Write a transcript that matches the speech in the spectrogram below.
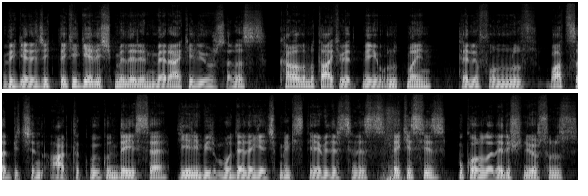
ve gelecekteki gelişmeleri merak ediyorsanız kanalımı takip etmeyi unutmayın. Telefonunuz WhatsApp için artık uygun değilse yeni bir modele geçmek isteyebilirsiniz. Peki siz bu konuda ne düşünüyorsunuz?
